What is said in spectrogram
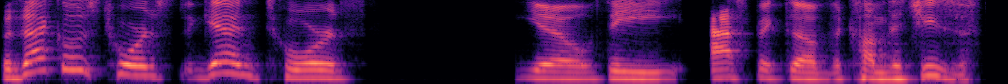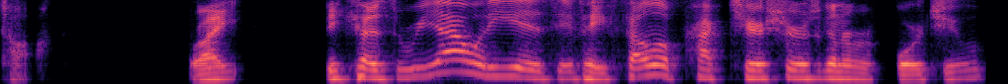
but that goes towards again towards you know the aspect of the come to Jesus talk, right? Because the reality is, if a fellow practitioner is going to report you,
